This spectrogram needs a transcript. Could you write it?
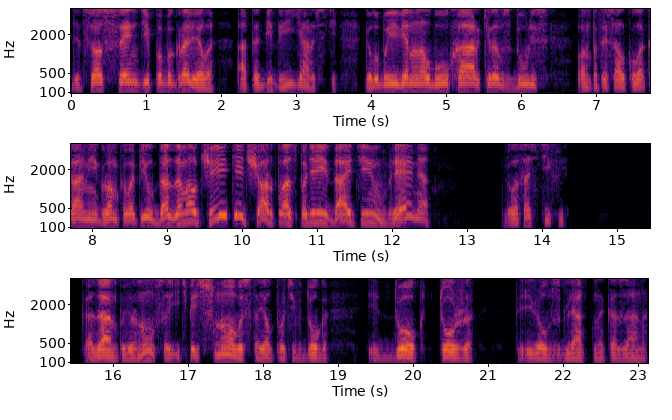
Лицо Сэнди побагровело от обиды и ярости. Голубые вены на лбу у Харкера вздулись. Он потрясал кулаками и громко вопил. «Да замолчите, черт вас подери, дайте им время!» Голоса стихли. Казан повернулся и теперь снова стоял против Дога. И Дог тоже перевел взгляд на Казана.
